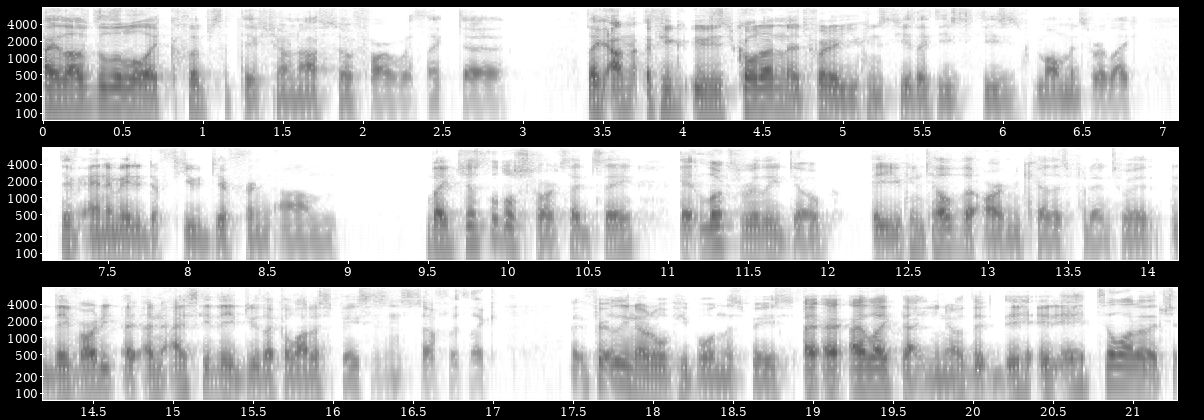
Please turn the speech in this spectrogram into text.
I love the little like clips that they've shown off so far with like the like I don't, if you if you scroll down their Twitter, you can see like these these moments where like they've animated a few different um like just little shorts. I'd say it looks really dope. You can tell the art and care that's put into it. And they've already and I see they do like a lot of spaces and stuff with like fairly notable people in the space. I I, I like that. You know that it, it hits a lot of the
